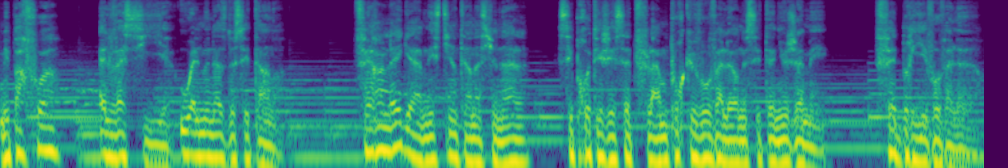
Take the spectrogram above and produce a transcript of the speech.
Mais parfois, elle vacille ou elle menace de s'éteindre. Faire un leg à Amnesty International, c'est protéger cette flamme pour que vos valeurs ne s'éteignent jamais. Faites briller vos valeurs.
